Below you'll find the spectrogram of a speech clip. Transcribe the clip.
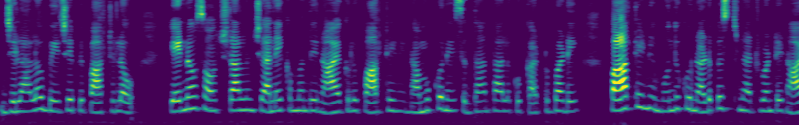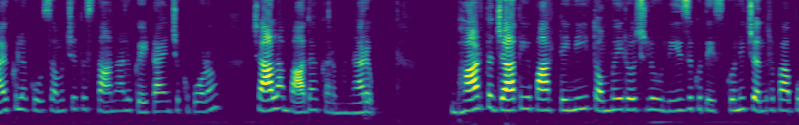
జిల్లాలో బీజేపీ పార్టీలో ఎన్నో సంవత్సరాల నుంచి అనేక మంది నాయకులు పార్టీని నమ్ముకుని సిద్ధాంతాలకు కట్టుబడి పార్టీని ముందుకు నడిపిస్తున్నటువంటి నాయకులకు సముచిత స్థానాలు కేటాయించకపోవడం చాలా బాధాకరమన్నారు. భారత జాతీయ పార్టీని తొంభై రోజులు లీజుకు తీసుకుని చంద్రబాబు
